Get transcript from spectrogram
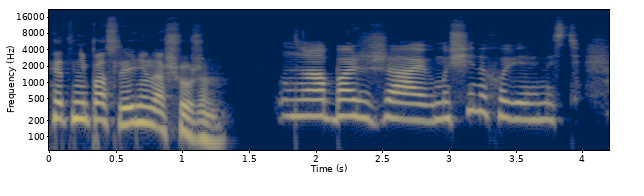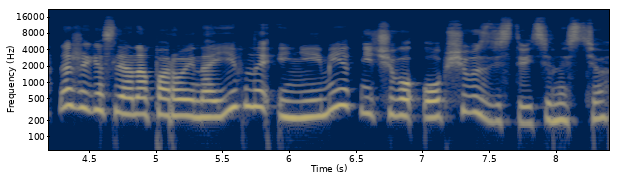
это не последний наш ужин. Обожаю в мужчинах уверенность, даже если она порой наивна и не имеет ничего общего с действительностью.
